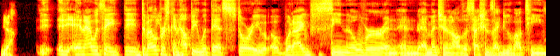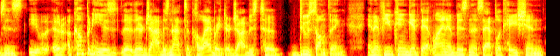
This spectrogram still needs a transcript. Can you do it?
Yeah and I would say the developers can help you with that story. Uh, what I've seen over, and, and I mentioned in all the sessions I do about teams, is you know, a company is their, their job is not to collaborate. Their job is to do something. And if you can get that line of business application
